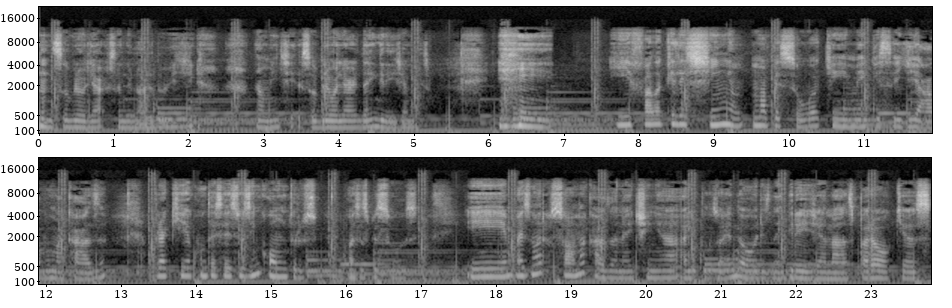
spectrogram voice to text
sobre o olhar sanguinário do vigia. Não, mentira, sobre o olhar da igreja mesmo. E, e fala que eles tinham uma pessoa que meio que sediava uma casa para que acontecesse os encontros com essas pessoas. E mas não era só na casa, né? Tinha ali pelos arredores, na igreja, nas paróquias,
